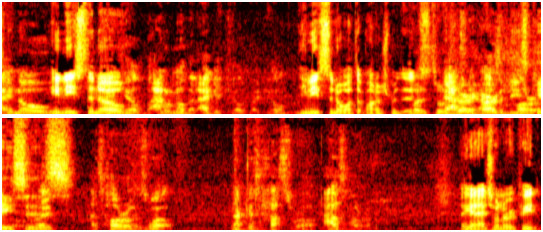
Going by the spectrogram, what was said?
Like I know He needs to I know- Kill, but I don't know that I get killed if I kill. he needs to know what the punishment is. But it's, That's very hard in these Ashara, though, cases. right? As horror as well, not just Hasra, as horror. Again, I just want to repeat:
